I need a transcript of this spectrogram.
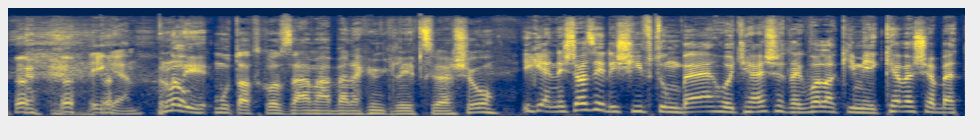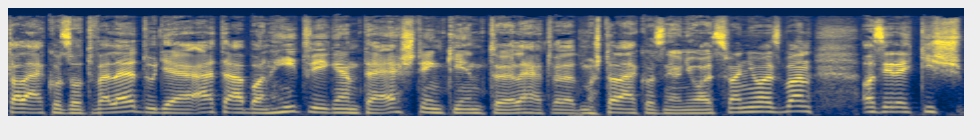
Igen. Roli, mutatkozzál már be nekünk, légy szíves, jó? Igen, és azért is hívtunk be, hogyha esetleg valaki még kevesebbet találkozott veled, ugye általában hétvégente, esténként lehet veled most találkozni a 88-ban, azért egy kis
